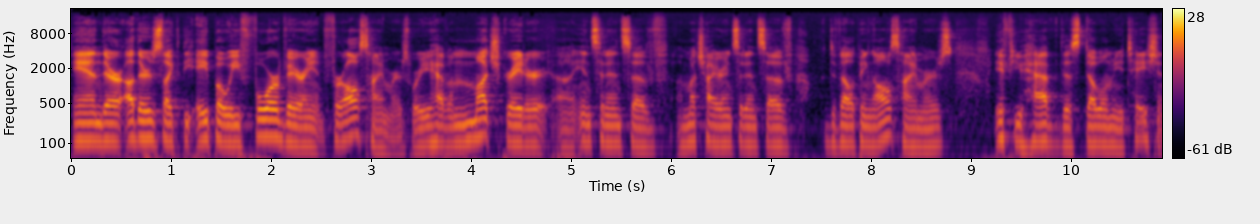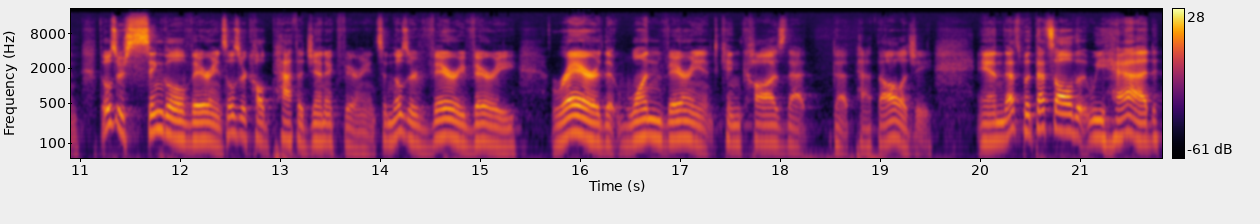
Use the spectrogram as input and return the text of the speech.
And there are others like the ApoE4 variant for Alzheimer's, where you have a much greater uh, incidence of a much higher incidence of developing Alzheimer's if you have this double mutation. Those are single variants. Those are called pathogenic variants, and those are very, very rare that one variant can cause that that pathology. And that's but that's all that we had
